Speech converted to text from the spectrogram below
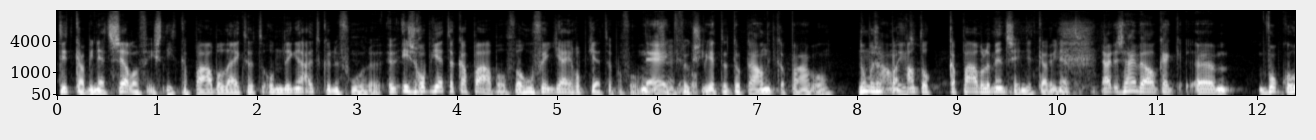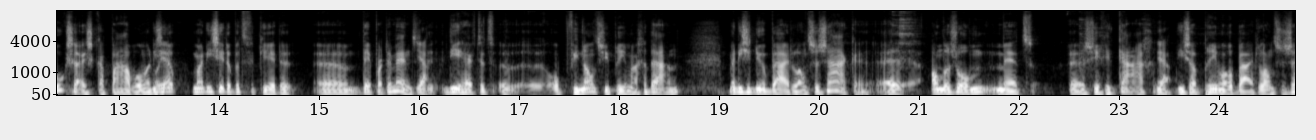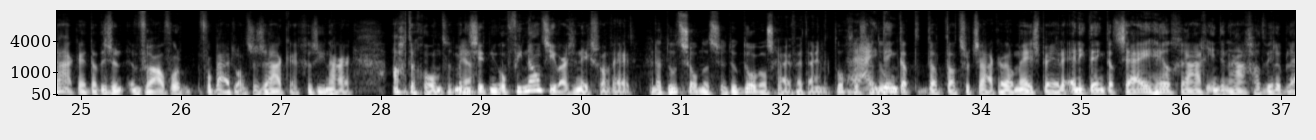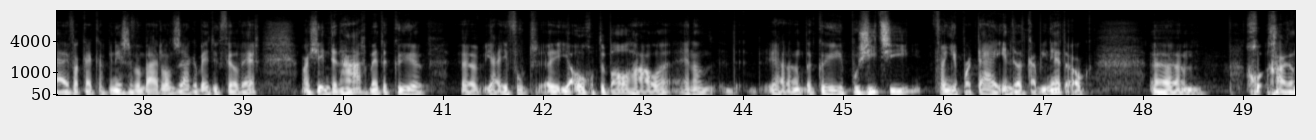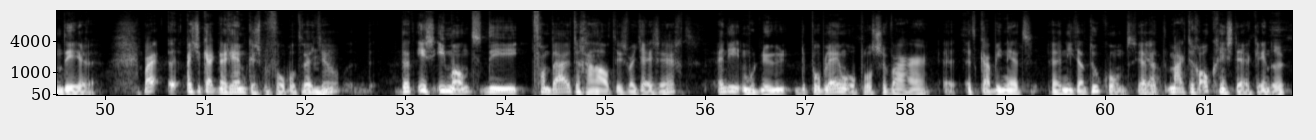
Dit kabinet zelf is niet capabel, lijkt het, om dingen uit te kunnen voeren. Is Rob Jetten capabel? Hoe vind jij Rob Jetten bijvoorbeeld? Nee, ik ben het totaal niet capabel. Noem eens een niet. aantal capabele mensen in dit kabinet. Nou, er zijn wel, kijk, ehm Wopke Hoekstra is capabel, maar die, Oh, ja? zit, op, maar die zit op het verkeerde eh, departement. Ja. Die heeft het eh, op financiën prima gedaan, maar die zit nu op buitenlandse zaken. Eh, andersom met eh Sigrid Kaag, Ja. die zat prima op buitenlandse zaken. Dat is een, een vrouw voor, voor buitenlandse zaken, gezien haar achtergrond. Maar Ja. die zit nu op financiën waar ze niks van weet. En dat doet ze omdat ze natuurlijk door wil schuiven uiteindelijk, toch? Ja, ik doen. denk dat, dat dat soort zaken wel meespelen. En ik denk dat zij heel graag in Den Haag had willen blijven. Kijk, als minister van Buitenlandse Zaken ben je natuurlijk veel weg. Maar als je in Den Haag bent, dan kun je eh, ja, je, voet, eh, je oog op de bal houden. En dan, ja, dan, dan kun je je positie van je partij in dat kabinet ook ehm, garanderen. Maar eh, als je kijkt naar Remkes bijvoorbeeld, weet je wel, d- dat is iemand die van buiten gehaald is, wat jij zegt. En die moet nu de problemen oplossen waar eh, het kabinet eh, niet aan toe komt. Ja, Ja. Dat maakt toch ook geen sterke indruk?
